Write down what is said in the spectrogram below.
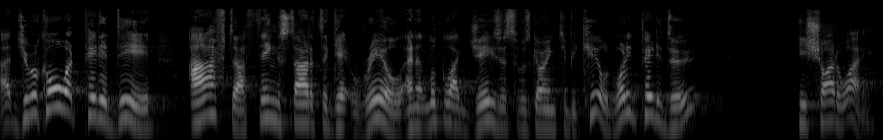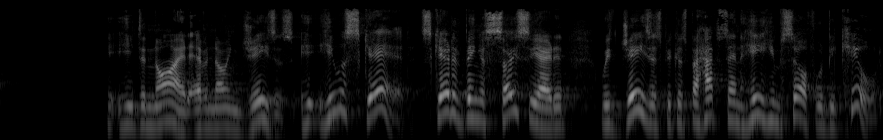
Uh, do you recall what Peter did after things started to get real and it looked like Jesus was going to be killed? What did Peter do? He shied away. He denied ever knowing Jesus. He, was scared, scared of being associated with Jesus because perhaps then he himself would be killed.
